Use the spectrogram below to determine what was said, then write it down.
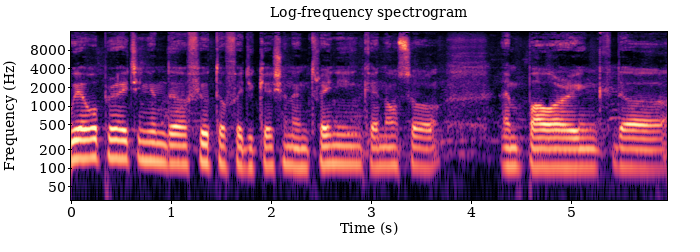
we are operating in the field of education and training and also empowering the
